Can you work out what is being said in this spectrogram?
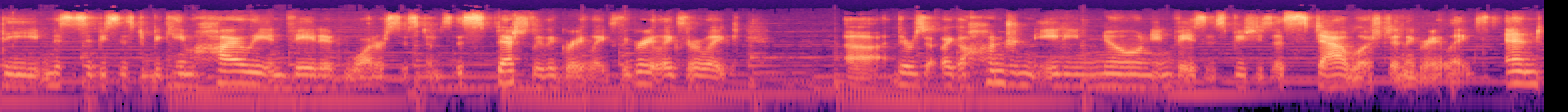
the Mississippi system became highly invaded water systems, especially the Great Lakes. The Great Lakes are like uh, there's like 180 known invasive species established in the Great Lakes, and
